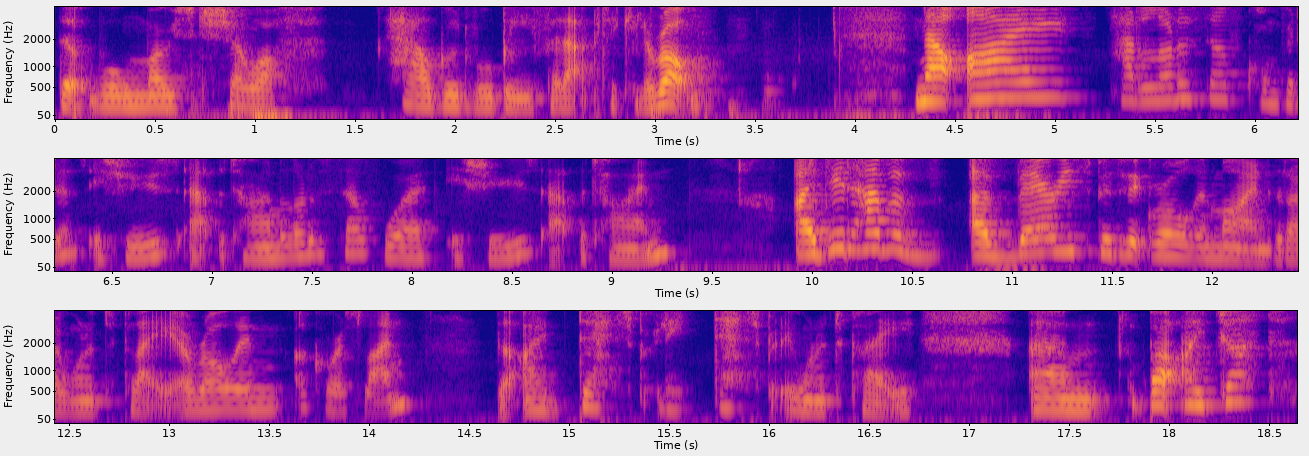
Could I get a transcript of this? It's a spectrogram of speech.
that will most show off how good we'll be for that particular role. Now, I had a lot of self confidence issues at the time, a lot of self worth issues at the time. I did have a, a very specific role in mind that I wanted to play, a role in a chorus line that I desperately, desperately wanted to play. Um, but I just,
